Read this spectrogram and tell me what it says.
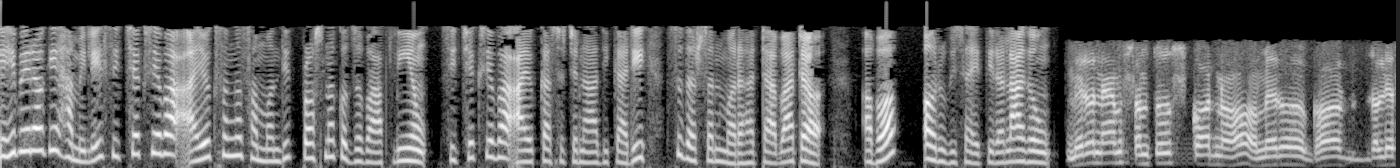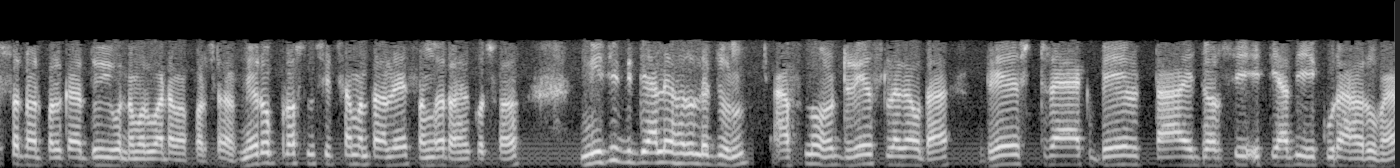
केही बेर अघि हामीले शिक्षक सेवा आयोगसँग सम्बन्धित प्रश्नको जवाफ लियौं। शिक्षक सेवा आयोगका सूचना अधिकारी सुदर्शन मरहटाबाट अब अरू विषयतिर लागौं। मेरो नाम सन्तोष कर्ण हो। मेरो घर जलेश्वर नगरपालिका दुई नम्बर वार्डमा पर्छ। मेरो प्रश्न शिक्षा मन्त्रालयसँग रहेको छ निजी विद्यालयहरूले जुन आफ्नो ड्रेस लगाउँदा vest track belt tie jersey इत्यादि कुराहरूमा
